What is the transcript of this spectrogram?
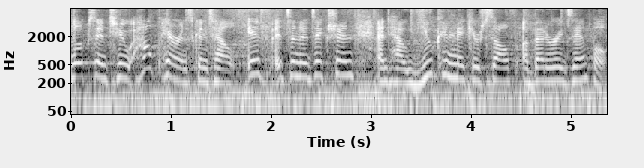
looks into how parents can tell if it's an addiction and how you can make yourself a better example.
